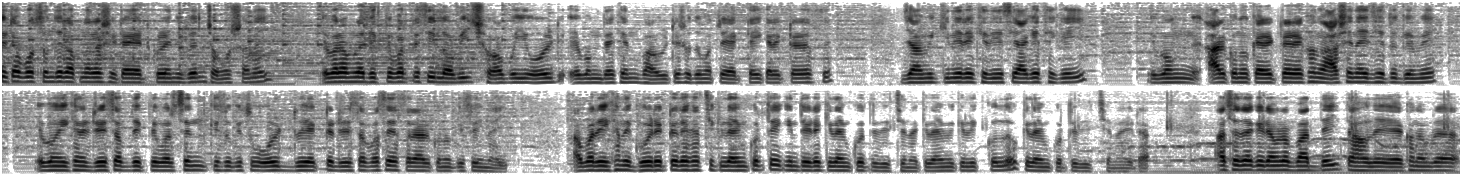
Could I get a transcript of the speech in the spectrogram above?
যেটা পছন্দের, আপনারা সেটা অ্যাড করে নেবেন, সমস্যা নাই। এবার আমরা দেখতে পারতেছি লবি সবই ওল্ড এবং দেখেন ভাউইটে শুধুমাত্র একটাই ক্যারেক্টার আছে, যা আমি কিনে রেখে দিয়েছি আগে থেকেই। এবং আর কোনো ক্যারেক্টার এখনও আসে নাই যেহেতু গেমে এবং এখানে ড্রেস আপ দেখতে পাচ্ছেন, কিছু কিছু ওল্ড দুই একটা ড্রেস আপ আছে, এছাড়া আর কোনো কিছুই নাই। আবার এখানে গোল্ড একটা দেখাচ্ছে ক্লাইম করতে, কিন্তু এটা ক্লাইম করতে দিচ্ছে না। ক্লাইমে ক্লিক করলেও ক্লাইম করতে দিচ্ছে না এটা। আচ্ছা যাক, এটা আমরা বাদ দেই। তাহলে এখন আমরা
